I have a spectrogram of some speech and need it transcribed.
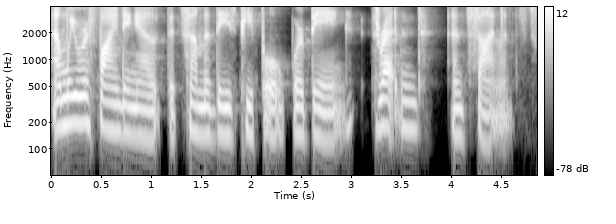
And we were finding out that some of these people were being threatened and silenced.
